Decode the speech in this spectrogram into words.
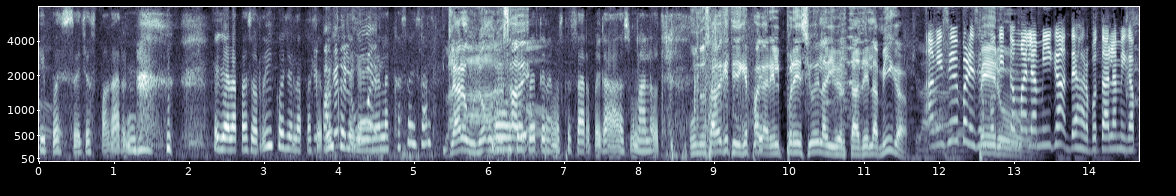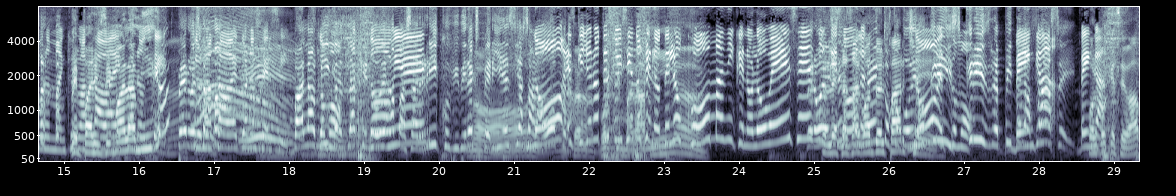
Y pues ellos pagaron. Ella la pasó rico, yo la pasé rico, llegué bien a la casa y sale. Claro, uno, uno No sabe, siempre tenemos que estar pegadas una a la otra. uno sabe que tiene que pagar el precio de la libertad de la amiga. A mí sí me parece Pero- un poquito mala amiga dejar botar a la amiga por un man que ¿Me uno parece acaba de mala conocer. amiga? Pero esta uno acaba de conocer, sí. Mala amiga Como, es la que no ¿todo deja bien? pasar rico y vivir experiencias a la No, otra. es que yo no te estoy diciendo que no te lo comas ni que no lo beses. Pero le que estás no- aguando el parche. No, Chris, es como, Chris, repite la venga, frase. venga, que se va,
